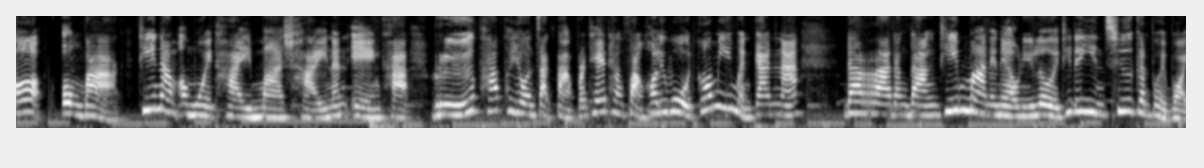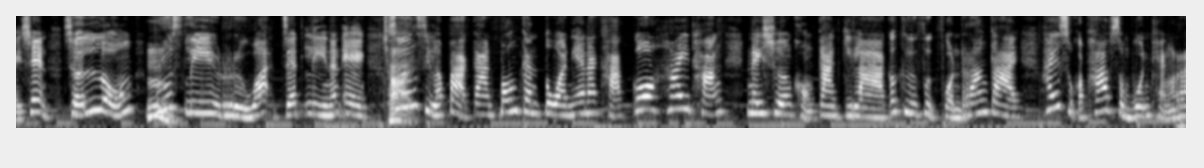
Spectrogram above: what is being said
ก็องค์บากที่นำเอามวยไทยมาใช้นั่นเองค่ะ หรือภาพยนตร์จากต่างประเทศทางฝั่งฮอลลีวูดก็มีเหมือนกันนะ ดาราดัง ๆ ที่มาในแนวนี้เลยที่ได้ยินชื่อกันบ่อยๆ เช่น เฉินหลงอืมบรูซลีหรือว่าเจ็ตลีนั่นเองใช่ซึ่งศิลปะการป้องกันตัวเนี่ยนะคะ ก็ให้ทั้งในเชิงของการกีฬาก็คือฝึกฝนร่างกาย ให้สุขภาพสมบูรณ์แข็งแร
